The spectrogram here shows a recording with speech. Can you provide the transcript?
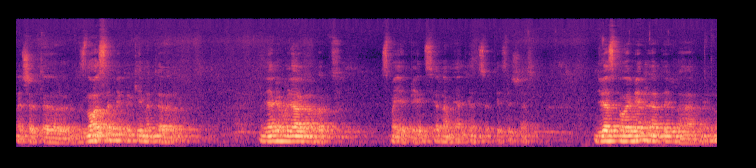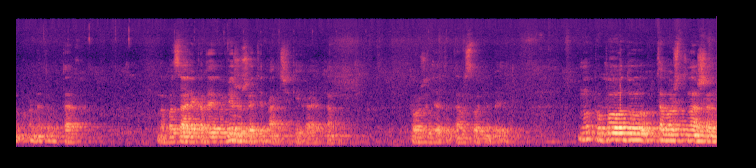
значит, э, взносами какими-то. Я регулярно вот с моей пенсии, она у меня 11 тысяч сейчас, Две с половиной отдаю на армию. Ну, кроме того, так. На базаре, когда я вижу, что эти мальчики играют, там тоже где-то там сотни дают. Ну, по поводу того, что наша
